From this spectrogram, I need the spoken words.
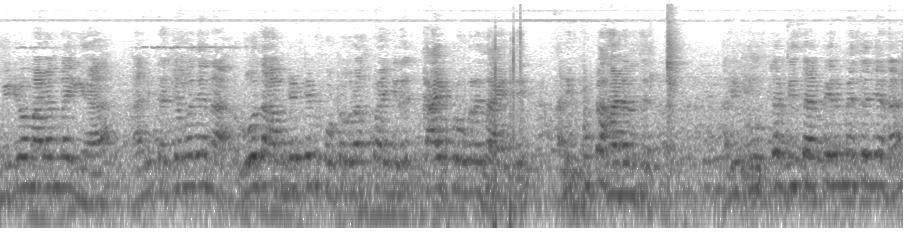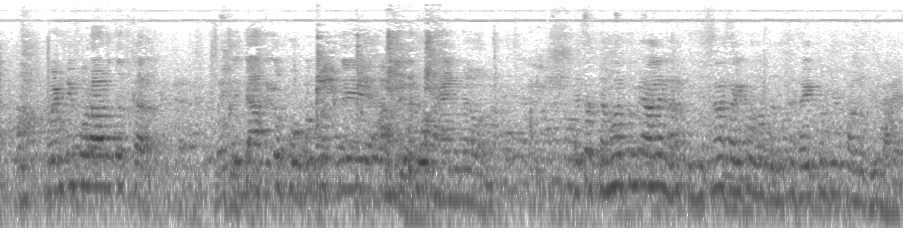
व्हिडिओ मॅडमलाही घ्या. आणि त्याच्यामध्ये ना रोज अपडेटेड फोटोग्राफ पाहिजे. काय प्रोग्रेस आहे ते. आणि कुठं हडल्स आहेत आणि ग्रुपचा डिसअपिअर मेसेज आहे ना ट्वेंटी फोर आवर्सच करा. म्हणजे जास्त फोटो कसले आपले फोन हँग नाही होणार. त्याचं तेव्हा तुम्ही आले ना दुसऱ्या साईडवर होतं दुसऱ्या साईडवर जे चालू होती बाहेर.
